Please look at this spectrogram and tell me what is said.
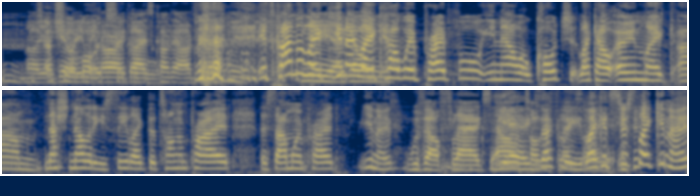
Oh, It's yeah, actually a lot mean. All right, guys, acceptable. come down. It's kind of like yeah, I you know what you like mean. how we're prideful in our culture like our own like um nationality you see like the tongan pride the samoan pride you know with our flags. our yeah Tongan exactly flags, like it's just like you know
